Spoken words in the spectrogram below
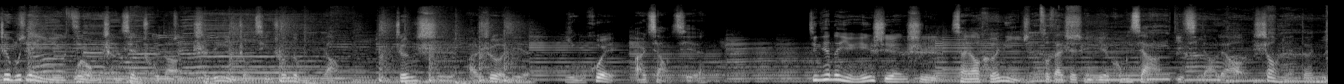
这部电影为我们呈现出的是另一种青春的模样，真实而热烈，隐晦而皎洁。今天的影音实验室想要和你坐在这片夜空下，一起聊聊少年的你。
